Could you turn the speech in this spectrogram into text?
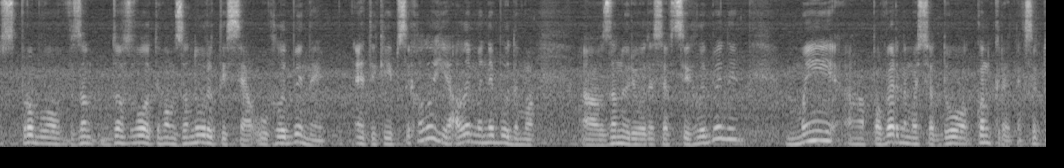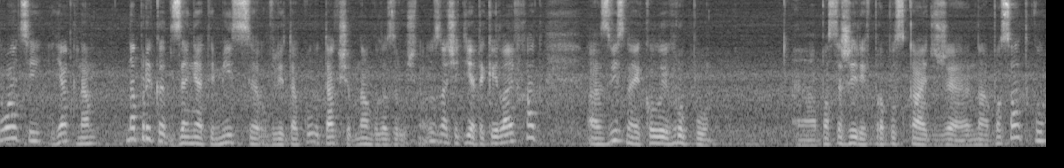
спробував дозволити вам зануритися у глибини етики і психології, але ми не будемо занурюватися в ці глибини. Ми повернемося до конкретних ситуацій, як нам, наприклад, зайняти місце в літаку так, щоб нам було зручно. Ну, значить, є такий лайфхак. Звісно, коли групу пасажирів пропускають вже на посадку.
